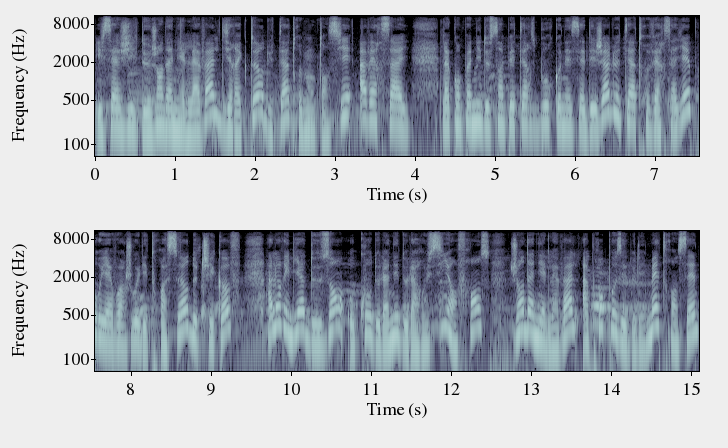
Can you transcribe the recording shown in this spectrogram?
Il s'agit de Jean-Daniel Laval, directeur du théâtre Montancier à Versailles. La compagnie de Saint-Pétersbourg connaissait déjà le théâtre versaillais pour y avoir joué Les Trois Sœurs de Tchékov. Alors, il y a deux ans, au cours de l'année de la Russie en France, Jean-Daniel Laval a proposé de les mettre en scène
